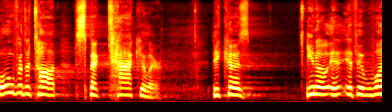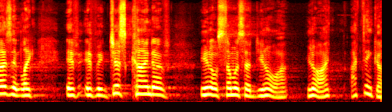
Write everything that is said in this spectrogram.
over the top spectacular because, you know, if, if, it wasn't, like, if, if it just kind of, you know, someone said, you know what, you know, I, I think, uh,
